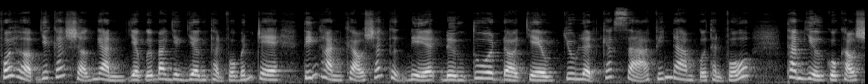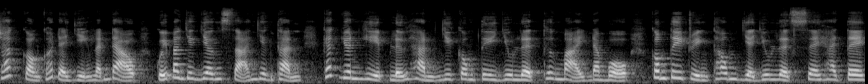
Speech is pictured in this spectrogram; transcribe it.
phối hợp với các sở ngành và Ủy ban nhân dân thành phố Bến Tre tiến hành khảo sát thực địa đường tour đò chèo du lịch các xã phía nam của thành phố. Tham dự cuộc khảo sát còn có đại diện lãnh đạo Ủy ban nhân dân xã Nhân Thạnh, các doanh nghiệp lữ hành như công ty du lịch thương mại Nam Bộ, công ty truyền thông và du lịch C2T,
